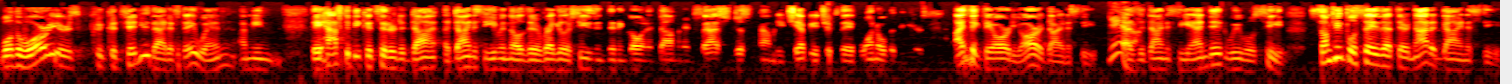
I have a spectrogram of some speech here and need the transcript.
Well, the Warriors could continue that if they win. I mean, they have to be considered a, dy- a dynasty, even though their regular season didn't go in a dominant fashion, just how many championships they've won over the years. I think they already are a dynasty. Yeah. As the dynasty ended, we will see. Some people say that they're not a dynasty.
